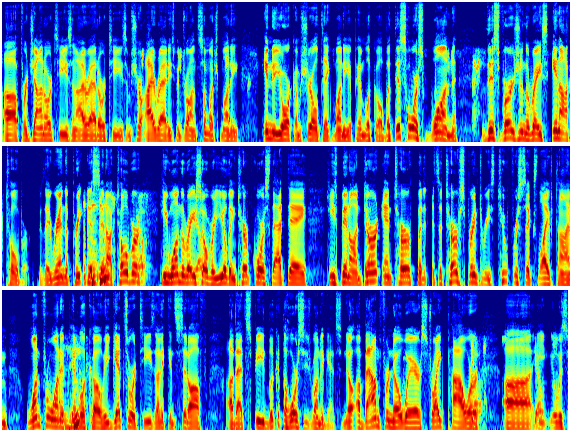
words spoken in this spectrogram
uh, for John Ortiz and Irad Ortiz. I'm sure Irad, he's been drawing so much money in New York. I'm sure he'll take money at Pimlico. But this horse won this version of the race in October because they ran the Preakness mm-hmm. in October. Yep. He won the race yep. over yielding turf course that day. He's been on dirt and turf, but it's a turf sprinter. He's two for six lifetime, one for one at mm-hmm. Pimlico. He gets Ortiz. I think can sit off uh, that speed. Look at the horse he's run against. No, a bound for nowhere, strike power. Uh, yep. he, it was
